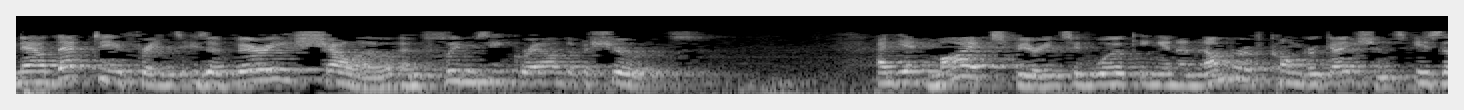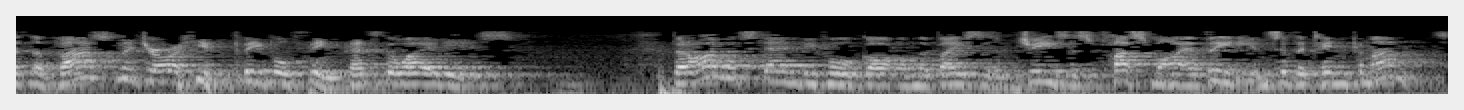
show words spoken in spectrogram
Now, that, dear friends, is a very shallow and flimsy ground of assurance. And yet, my experience in working in a number of congregations is that the vast majority of people think that's the way it is. That I would stand before God on the basis of Jesus plus my obedience of the Ten Commandments.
